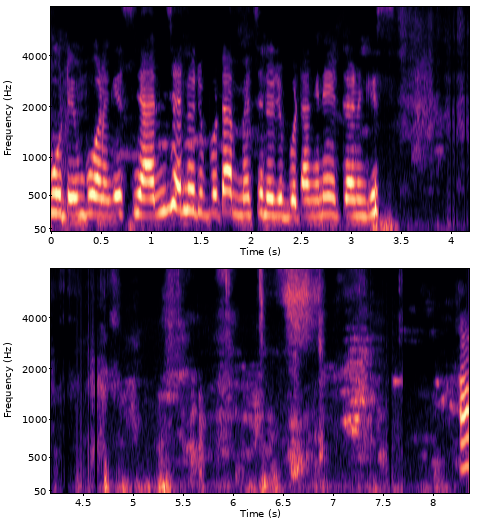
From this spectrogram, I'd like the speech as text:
ബോട്ടിയും പോണ ഗസ് ഞാൻ ചേട്ടൻ ഒരു ബോട്ട് അമ്മ ചേട്ടൻ ഒരു ബോട്ട് അങ്ങനെ ആയിട്ടാണ് ഗസ് ആ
